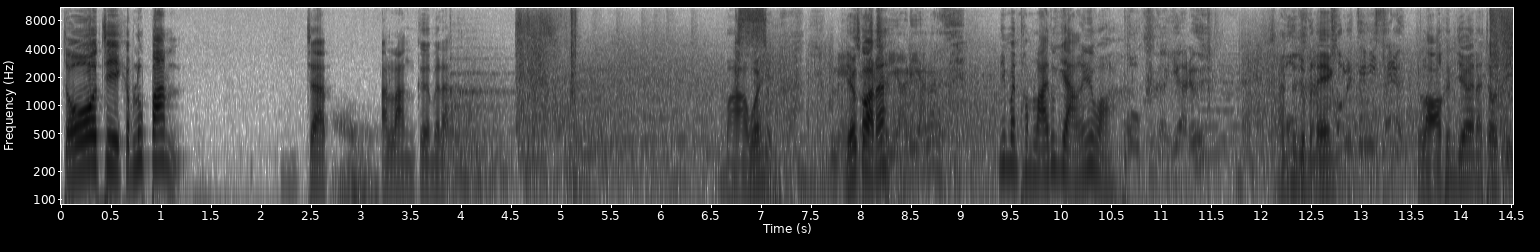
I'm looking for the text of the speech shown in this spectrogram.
โจจิกับลูกปั้น จะอลังเกินไปแล้ว มาเว้ย เดี๋ยวก่อนนะ นี่มันทำลายทุกอย่างเลยนี่หว่าฉันจะอยู่มันเอง หล่อขึ้นเยอะนะโจจิ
